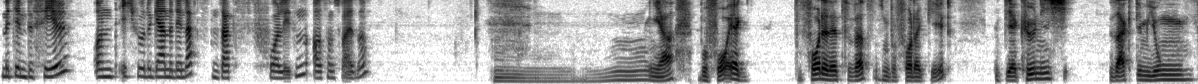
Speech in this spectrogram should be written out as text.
mit dem Befehl und ich würde gerne den letzten Satz vorlesen, ausnahmsweise. Mm, Ja, bevor er, bevor der letzte Satz ist und bevor der geht, der König sagt dem Jungen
